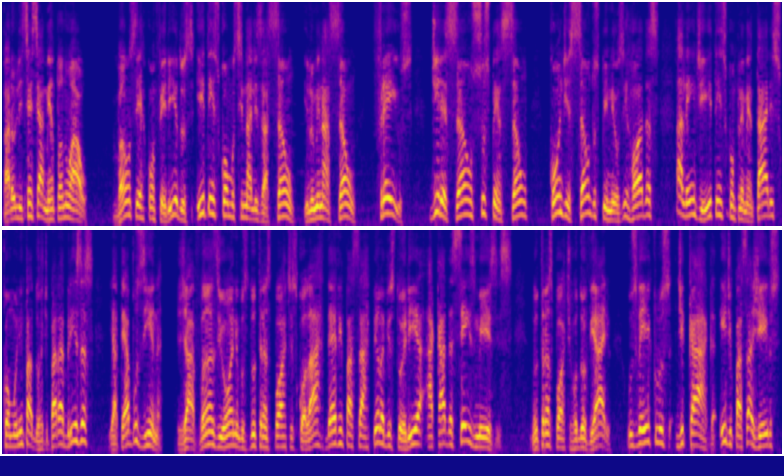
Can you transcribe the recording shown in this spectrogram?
para o licenciamento anual. Vão ser conferidos itens como sinalização, iluminação, freios, direção, suspensão, condição dos pneus e rodas, além de itens complementares como limpador de para-brisas e até a buzina. Já vans e ônibus do transporte escolar devem passar pela vistoria a cada seis meses. No transporte rodoviário, os veículos de carga e de passageiros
